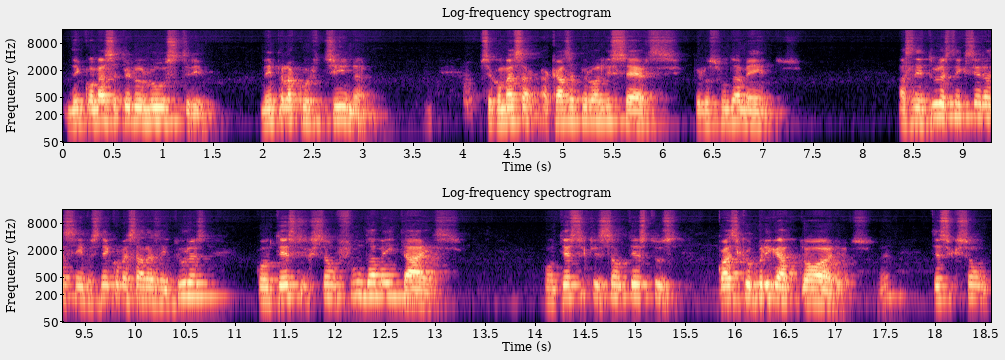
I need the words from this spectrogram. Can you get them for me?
nem começa pelo lustre, nem pela cortina. Você começa a casa pelo alicerce, pelos fundamentos. As leituras têm que ser assim, você tem que começar as leituras com textos que são fundamentais, com textos que são textos quase que obrigatórios, né? textos que são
